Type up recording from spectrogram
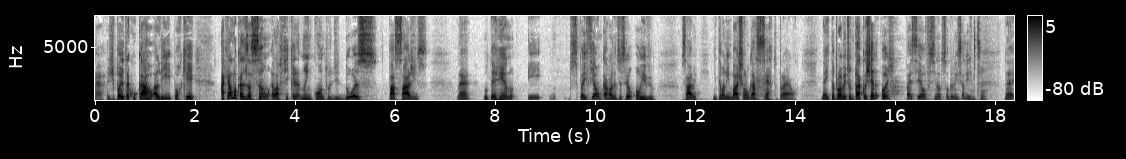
É. A gente pode estar com o carro ali, porque aquela localização, ela fica no encontro de duas passagens, né? No terreno, e para enfiar um carro lá dentro seria horrível, sabe? Então ali embaixo é um lugar certo para ela. Né? Então provavelmente onde tá a cocheira hoje vai ser a oficina do sobrevivencialismo. Sim. Né?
